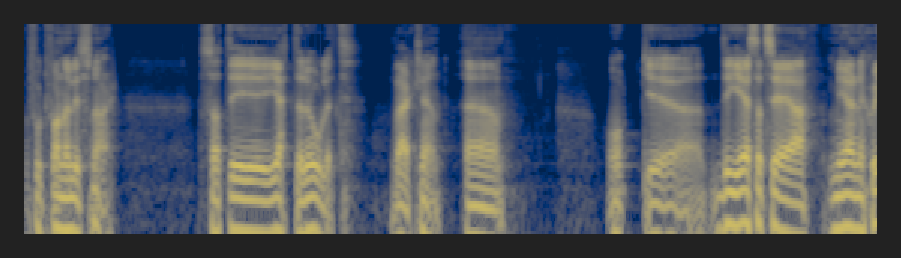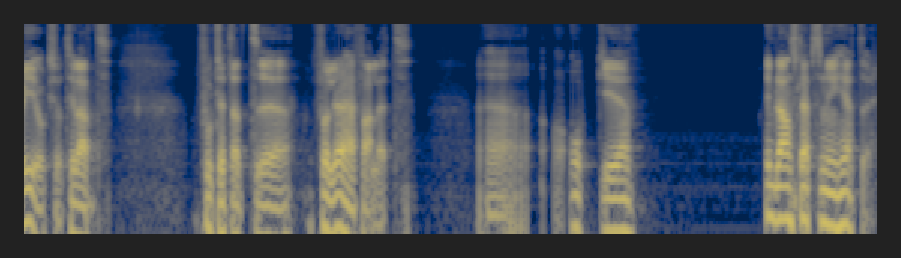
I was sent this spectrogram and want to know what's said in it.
fortfarande lyssnar. Så att det är jätteroligt, verkligen. Eh, och eh, det ger så att säga mer energi också till att fortsätta att eh, följa det här fallet. Eh, och eh, ibland släpps det nyheter.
